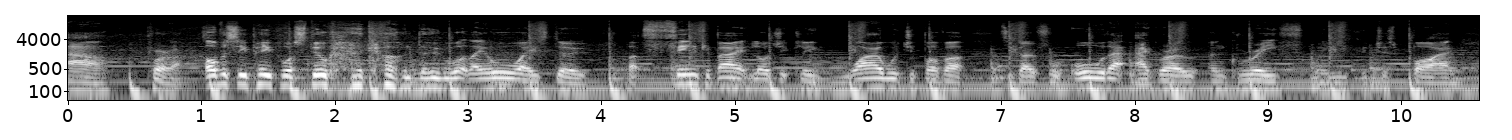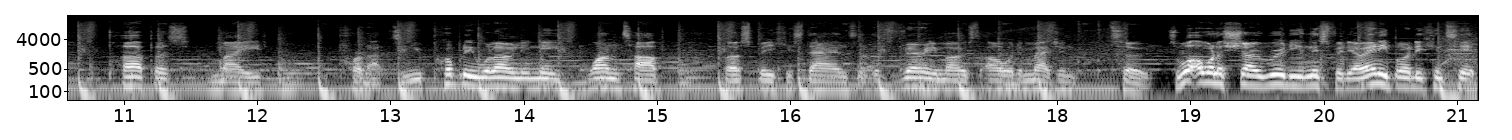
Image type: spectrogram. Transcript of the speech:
our product. Obviously people are still going to go and do what they always do but think about it logically why would you bother to go through all that aggro and grief when you could just buy a purpose made product and you probably will only need one tub per speaker stands at the very most I would imagine two. So what I want to show really in this video anybody can tip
